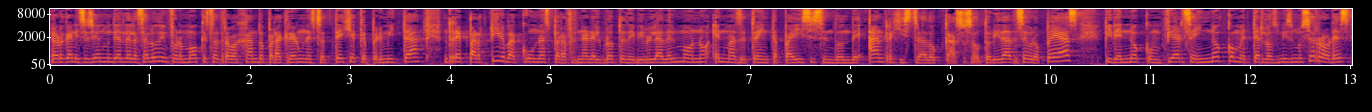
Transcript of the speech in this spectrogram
La Organización Mundial de la Salud informó que está trabajando para crear una estrategia que permita repartir vacunas para frenar el brote de viruela del mono en más de 30 países en donde han registrado casos. Autoridades europeas piden no confiarse y no cometer los mismos errores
